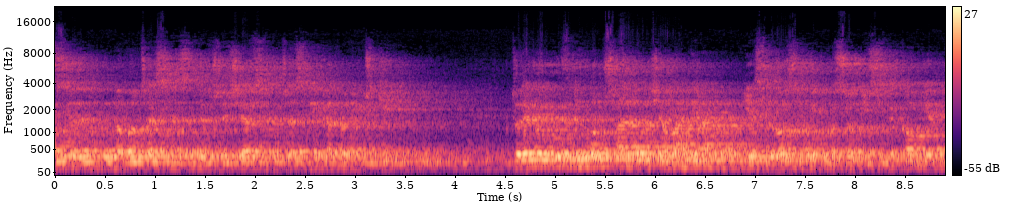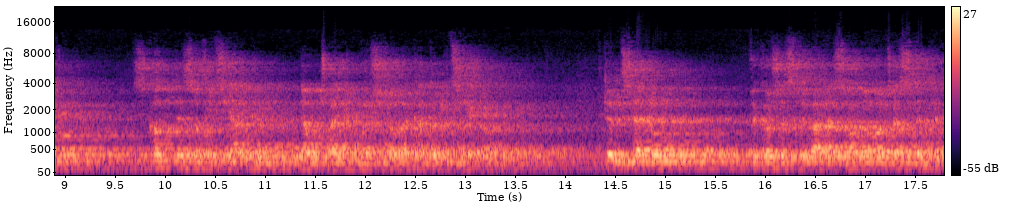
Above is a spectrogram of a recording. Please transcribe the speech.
promujący nowoczesny styl życia współczesnej katoliczki, którego głównym obszarem działania jest rozwój osobisty kobiet zgodny z oficjalnym nauczaniem Kościoła katolickiego. W tym celu wykorzystywane są nowoczesne technologie,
